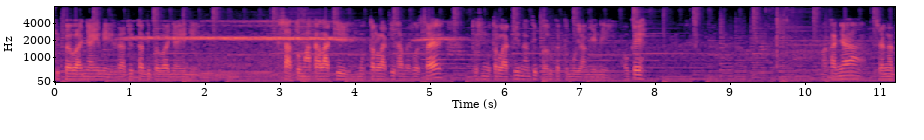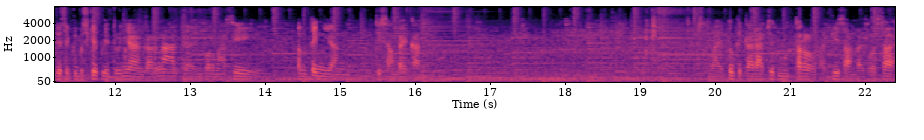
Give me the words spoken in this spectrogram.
di bawahnya ini rajutan di bawahnya ini. Satu mata lagi muter lagi sampai selesai terus muter lagi nanti baru ketemu yang ini. Oke? Makanya jangan di skip skip videonya karena ada informasi penting yang disampaikan. Setelah itu kita rajut muter lagi sampai selesai.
